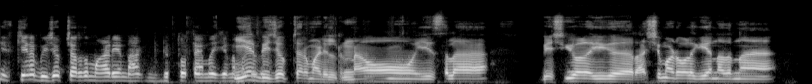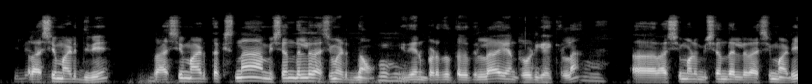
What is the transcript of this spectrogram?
ಇದಕ್ಕೇನ ಬೀಜೋಪಚಾರದ ಮಾಡಿ ಏನ್ ಹಾಕಿ ಬಿತ್ತೋ ಟೈಮ್ದಾಗ ಏನ ಏನ್ ಬೀಜೋಪಚಾರ ಮಾಡಿಲ್ರಿ? ನಾವು ಈ ಸಲ ಬೇಸಿಗೆ ಒಳಗೆ ಈಗ ರಾಶಿ ಮಾಡೋಳಗೆ ಏನ್ ಅದನ್ನ ರಾಶಿ ಮಾಡಿದ್ವಿ. ರಾಶಿ ಮಾಡಿದ ತಕ್ಷಣ ಮಿಷನ್ ದಲ್ಲಿ ರಾಶಿ ಮಾಡಿದ್ ನಾವು. ಇದೇನ್ ಬಡದು ತೆಗ್ದಿಲ್ಲ ಏನ್ ರೋಡಿಗೆ ಹಾಕಿಲ್ಲ. ಆ, ರಾಶಿ ಮಾಡೋ ಮಿಷನ್ದಲ್ಲಿ ರಾಶಿ ಮಾಡಿ.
